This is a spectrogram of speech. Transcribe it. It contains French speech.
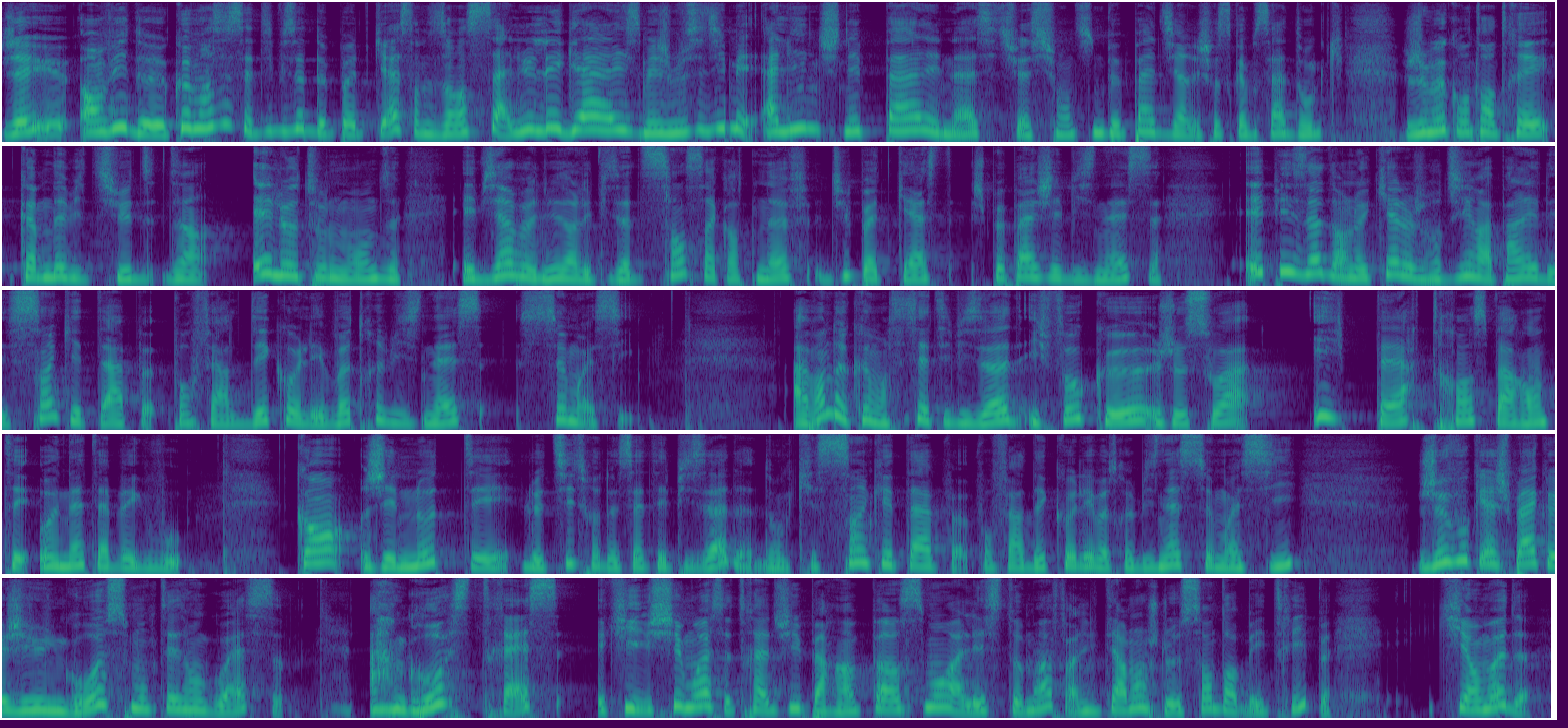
J'ai eu envie de commencer cet épisode de podcast en disant salut les guys, mais je me suis dit mais Aline, tu n'es pas Léna situation, tu ne peux pas dire les choses comme ça, donc je me contenterai comme d'habitude d'un hello tout le monde et bienvenue dans l'épisode 159 du podcast Je peux pas, j'ai business, épisode dans lequel aujourd'hui on va parler des 5 étapes pour faire décoller votre business ce mois-ci. Avant de commencer cet épisode, il faut que je sois hyper transparente et honnête avec vous. Quand j'ai noté le titre de cet épisode, donc 5 étapes pour faire décoller votre business ce mois-ci, je vous cache pas que j'ai eu une grosse montée d'angoisse, un gros stress qui chez moi se traduit par un pincement à l'estomac, enfin littéralement je le sens dans mes tripes, qui en mode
